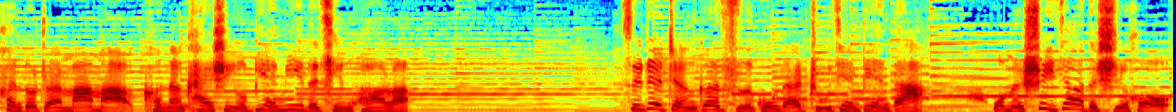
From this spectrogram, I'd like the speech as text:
很多准妈妈可能开始有便秘的情况了。随着整个子宫的逐渐变大，我们睡觉的时候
